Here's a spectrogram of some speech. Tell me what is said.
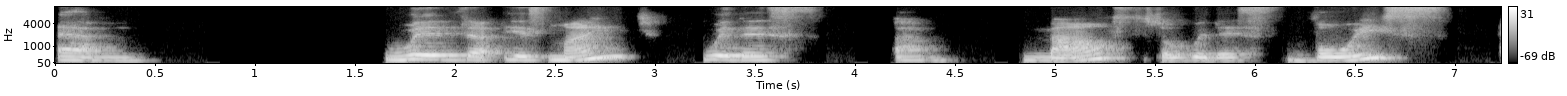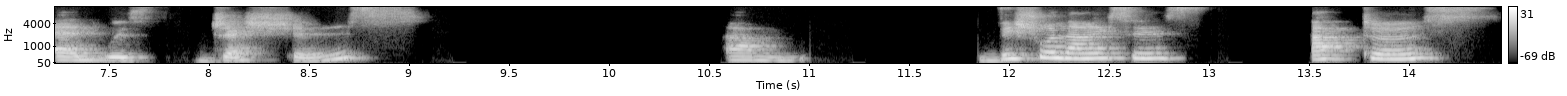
um, with his mind, with his um, mouth, so with his voice and with gestures, um, visualizes, utters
